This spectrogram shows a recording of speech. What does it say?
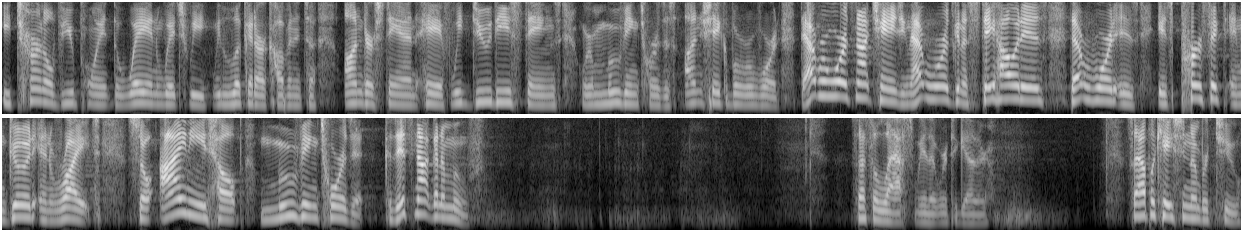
eternal viewpoint, the way in which we, we look at our covenant to understand hey, if we do these things, we're moving towards this unshakable reward. That reward's not changing. That reward's going to stay how it is. That reward is, is perfect and good and right. So I need help moving towards it because it's not going to move. So that's the last way that we're together. So, application number two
